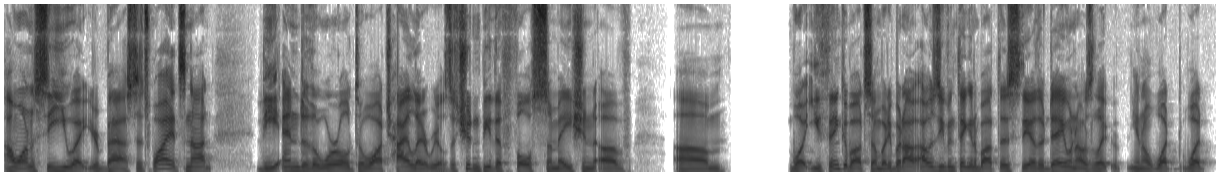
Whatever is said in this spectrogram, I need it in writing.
I want to see you at your best. It's why it's not the end of the world to watch highlight reels. It shouldn't be the full summation of um, what you think about somebody. But I, I, was even thinking about this the other day when I was like, you know, what what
